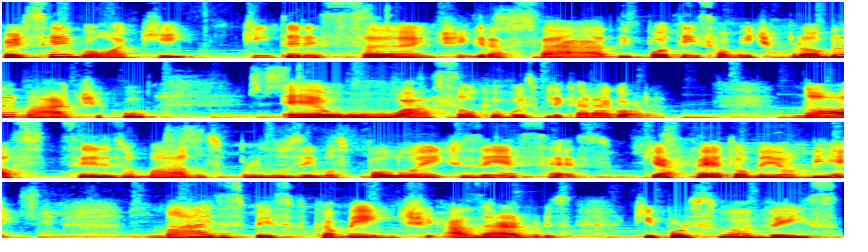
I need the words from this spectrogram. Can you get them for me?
Percebam aqui que interessante, engraçado e potencialmente problemático é a ação que eu vou explicar agora. Nós, seres humanos, produzimos poluentes em excesso que afetam o meio ambiente, mais especificamente as árvores, que por sua vez,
